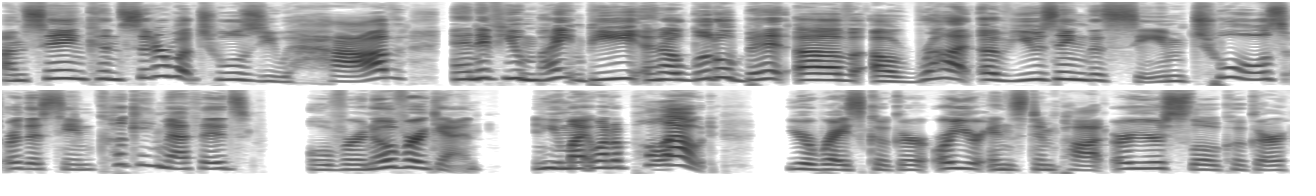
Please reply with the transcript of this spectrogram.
I'm saying consider what tools you have and if you might be in a little bit of a rut of using the same tools or the same cooking methods over and over again. And you might want to pull out your rice cooker or your instant pot or your slow cooker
